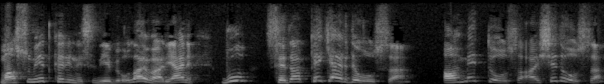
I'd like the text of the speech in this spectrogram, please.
Masumiyet karinesi diye bir olay var. Yani bu Sedat Peker de olsa, Ahmet de olsa, Ayşe de olsa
